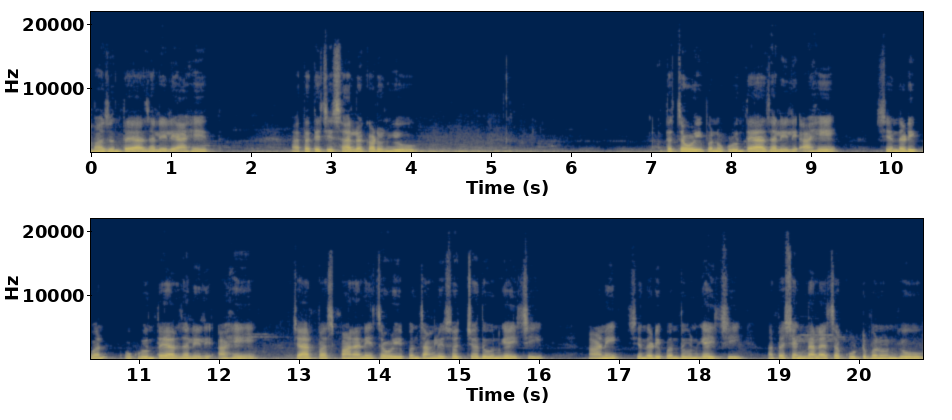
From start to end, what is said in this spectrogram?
भाजून तयार झालेले आहेत. आता त्याचे सालं काढून घेऊ. आता चवळी पण उकडून तयार झालेली आहे. शेंदडी पण उकडून तयार झालेली आहे. चार पाच पाण्याने चवळी पण चांगली स्वच्छ धुवून घ्यायची आणि शेंदडी पण धुवून घ्यायची. आता शेंगदाण्याचा कूट बनवून घेऊ.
